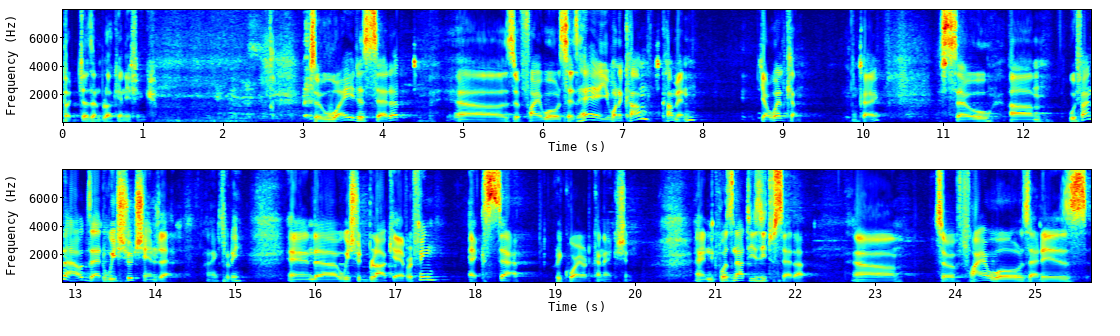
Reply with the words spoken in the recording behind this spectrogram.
but doesn't block anything the way it is set up, uh, the firewall says, hey, you want to come? Come in. You're welcome. Okay? So um, we found out that we should change that, actually. And uh, we should block everything except required connection. And it was not easy to set up. Uh, so firewall that is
